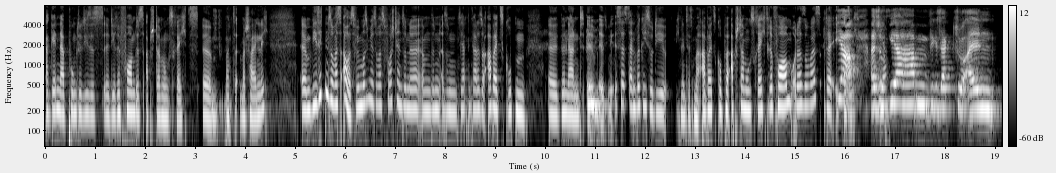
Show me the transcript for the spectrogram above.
Agendapunkte dieses, äh, die Reform des Abstammungsrechts wa- wahrscheinlich. Ähm, wie sieht denn sowas aus? Wie muss ich mir sowas vorstellen? So eine, ähm, so ein, also Sie hatten gerade so Arbeitsgruppen äh, genannt. Ähm, äh, ist das dann wirklich so die, ich nenne es jetzt mal Arbeitsgruppe Abstammungsrecht Reform oder sowas? Oder ich, Ja, also also ja. wir haben, wie gesagt, zu allen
